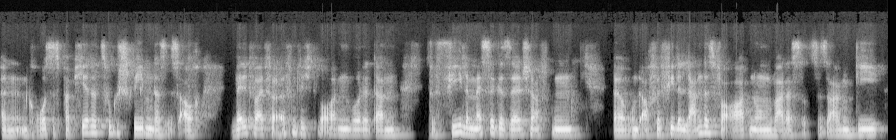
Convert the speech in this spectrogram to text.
ein, großes Papier dazu geschrieben. Das ist auch weltweit veröffentlicht worden, wurde dann für viele Messegesellschaften äh, und auch für viele Landesverordnungen war das sozusagen die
